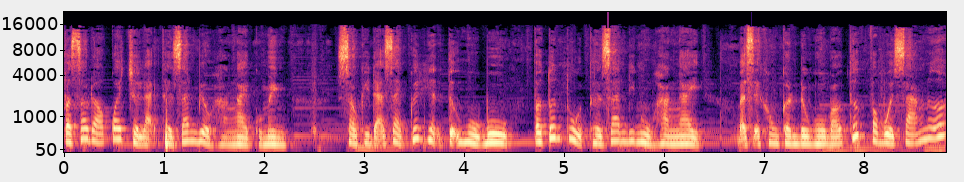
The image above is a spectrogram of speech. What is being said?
và sau đó quay trở lại thời gian biểu hàng ngày của mình. Sau khi đã giải quyết hiện tượng ngủ bù và tuân thủ thời gian đi ngủ hàng ngày, bạn sẽ không cần đồng hồ báo thức vào buổi sáng nữa.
